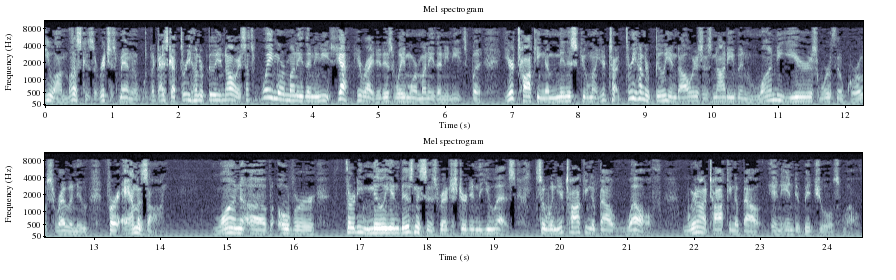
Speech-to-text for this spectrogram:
Elon Musk is the richest man, and the guy's got three hundred billion dollars. That's way more money than he needs." Yeah, you're right. It is way more money than he needs. But you're talking a minuscule amount. You're talking three hundred billion dollars is not even one year's worth of gross revenue for Amazon. One of over 30 million businesses registered in the U.S. So when you're talking about wealth, we're not talking about an individual's wealth.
